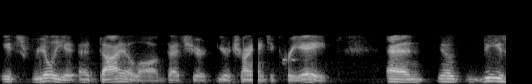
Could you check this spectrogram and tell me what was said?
It's really a, a dialogue that you're you're trying to create. And you know these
